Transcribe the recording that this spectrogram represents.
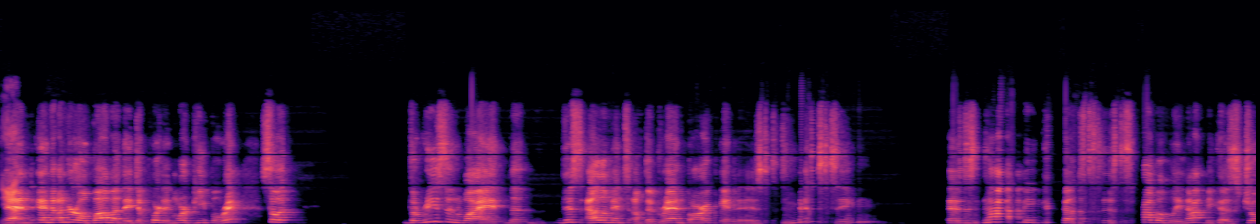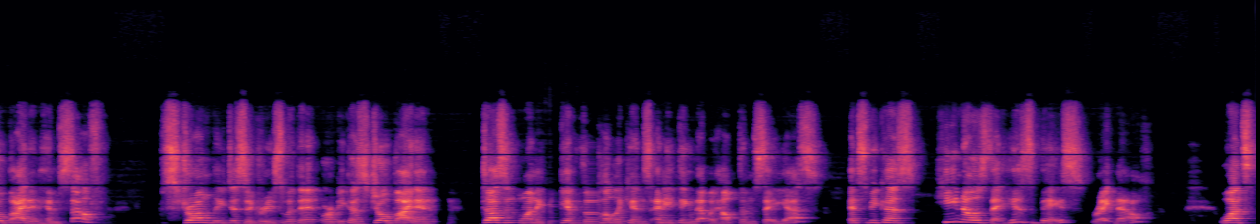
Yep. And and under Obama they deported more people, right? So the reason why the this element of the grand bargain is missing is not because it's probably not because Joe Biden himself strongly disagrees with it or because Joe Biden doesn't want to give the Republicans anything that would help them say yes. It's because he knows that his base right now wants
